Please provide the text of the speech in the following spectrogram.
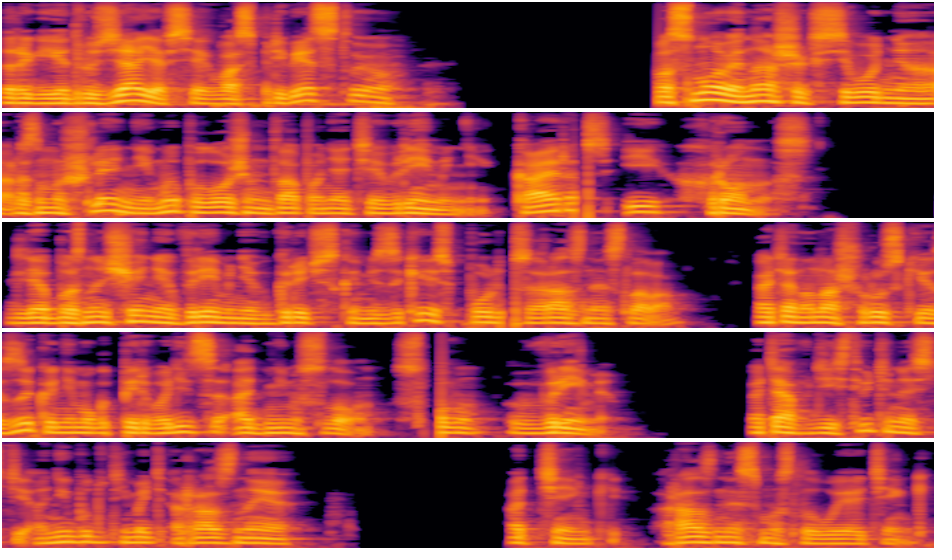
Дорогие друзья, я всех вас приветствую. В основе наших сегодня размышлений мы положим два понятия времени – кайрос и хронос. Для обозначения времени в греческом языке используются разные слова, хотя на наш русский язык они могут переводиться одним словом – словом «время». Хотя в действительности они будут иметь разные оттенки, разные смысловые оттенки.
